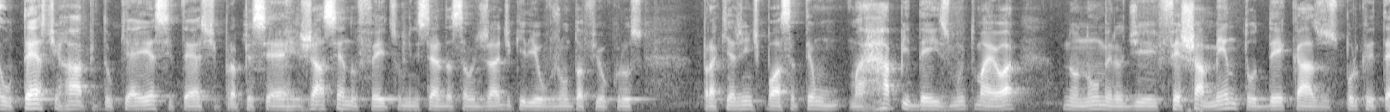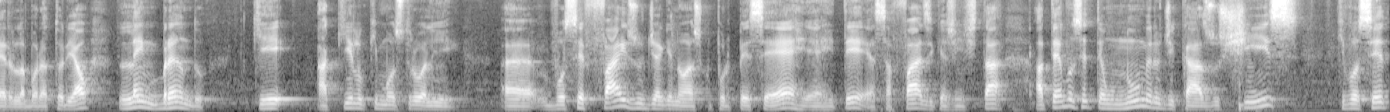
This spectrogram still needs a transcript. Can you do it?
o teste rápido, que é esse teste para PCR, já sendo feito, o Ministério da Saúde já adquiriu junto à Fiocruz para que a gente possa ter um, uma rapidez muito maior no número de fechamento de casos por critério laboratorial, lembrando que aquilo que mostrou ali, uh, você faz o diagnóstico por PCR, RT, essa fase que a gente está, até você ter um número de casos X que você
